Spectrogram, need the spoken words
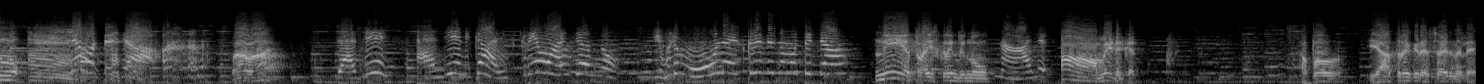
മറന്നു വാ വാ. ഡാഡി ആന്റി എനിക്ക് ഐസ്ക്രീം വാങ്ങിച്ചു തന്നു. ഇവിടെ മൂന്ന് ഐസ്ക്രീം തിന്നു മുട്ടിച്ച നീ എത്ര ഐസ്ക്രീം തിന്നു? നാല്. ആ മിടുക്കൻ. അപ്പോ യാത്രയൊക്കെ രസമായിരുന്നല്ലേ?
